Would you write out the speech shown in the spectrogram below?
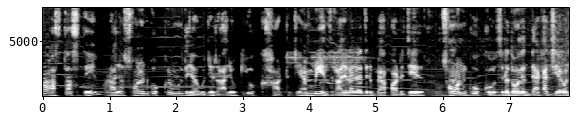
আস্তে আস্তে রাজা শয়ন কক্ষের মধ্যে যাব, যে রাজকীয় খাট, যে অ্যাম্বিয়েন্স রাজা রাজাদের ব্যাপার, যে শয়ন কক্ষ সেটা তোমাদের দেখাচ্ছি, একবার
